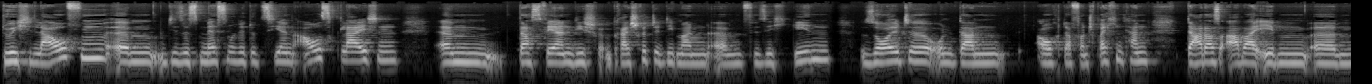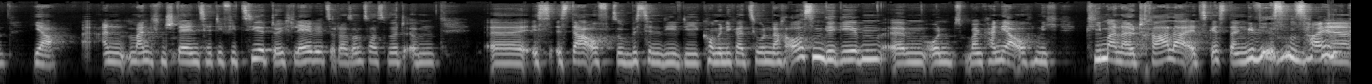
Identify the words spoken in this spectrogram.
durchlaufen, ähm, dieses Messen, Reduzieren, Ausgleichen. Ähm, das wären die drei Schritte, die man ähm, für sich gehen sollte und dann auch davon sprechen kann. Da das aber eben ähm, ja an manchen Stellen zertifiziert durch Labels oder sonst was wird, ähm, äh, ist, ist da oft so ein bisschen die, die Kommunikation nach außen gegeben. Ähm, und man kann ja auch nicht klimaneutraler als gestern gewesen sein. Ja, ja.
